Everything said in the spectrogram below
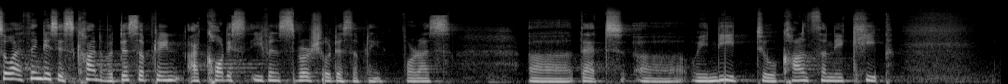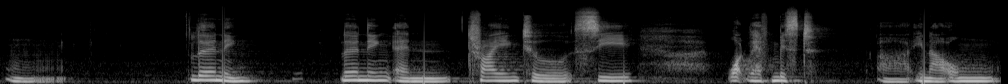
So I think this is kind of a discipline, I call this even spiritual discipline for us, uh, that uh, we need to constantly keep um, learning, learning and trying to see what we have missed uh, in our own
